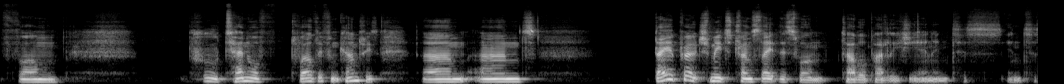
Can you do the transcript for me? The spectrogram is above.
from 10 or 12 different countries. Um, and they approached me to translate this one, Tábor padlých into, into,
